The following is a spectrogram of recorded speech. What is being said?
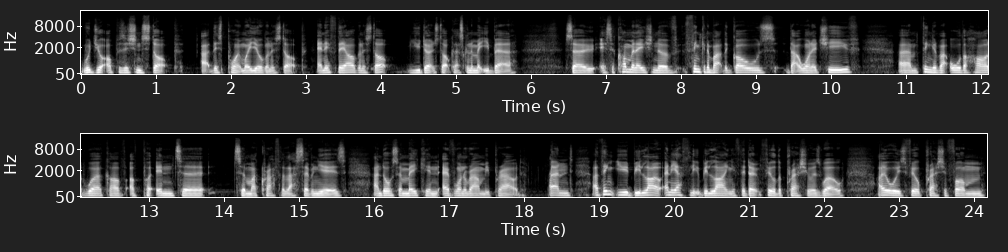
Would your opposition stop at this point where you're going to stop? And if they are going to stop, you don't stop that's going to make you better. So it's a combination of thinking about the goals that I want to achieve, um, thinking about all the hard work I've, I've put into to my craft for the last seven years, and also making everyone around me proud. And I think you'd be lying, any athlete would be lying if they don't feel the pressure as well. I always feel pressure from,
